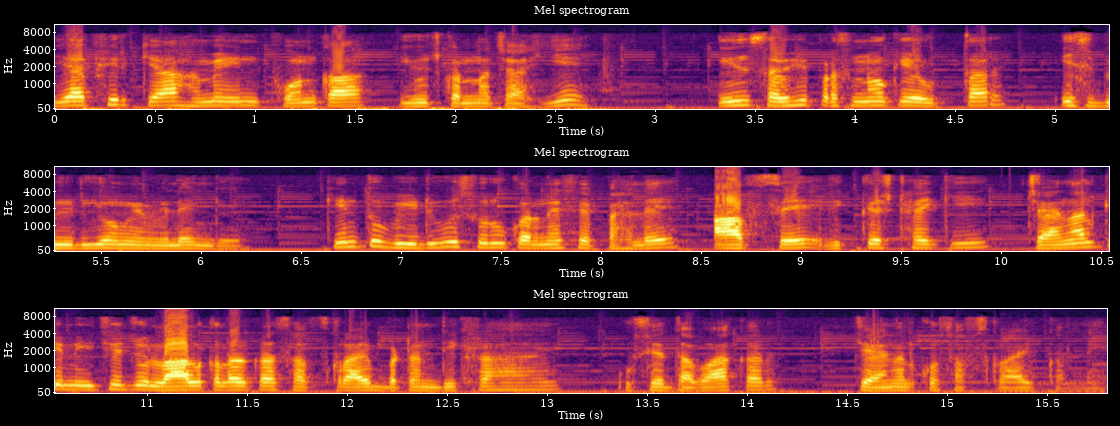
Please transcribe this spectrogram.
या फिर क्या हमें इन फ़ोन का यूज़ करना चाहिए? इन सभी प्रश्नों के उत्तर इस वीडियो में मिलेंगे। किंतु वीडियो शुरू करने से पहले आपसे रिक्वेस्ट है कि चैनल के नीचे जो लाल कलर का सब्सक्राइब बटन दिख रहा है, उसे दबाकर चैनल को सब्सक्राइब कर लें।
